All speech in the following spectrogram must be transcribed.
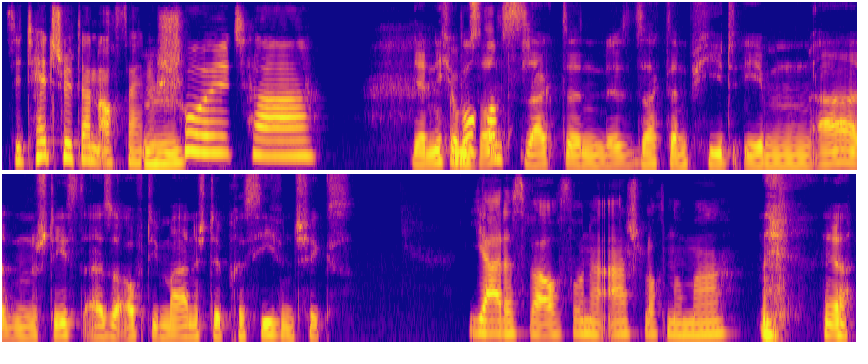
Sie tätschelt dann auch seine mhm. Schulter. Ja, nicht umsonst sagt dann, sagt dann Pete eben, ah, du stehst also auf die manisch-depressiven Chicks. Ja, das war auch so eine Arschlochnummer. ja.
